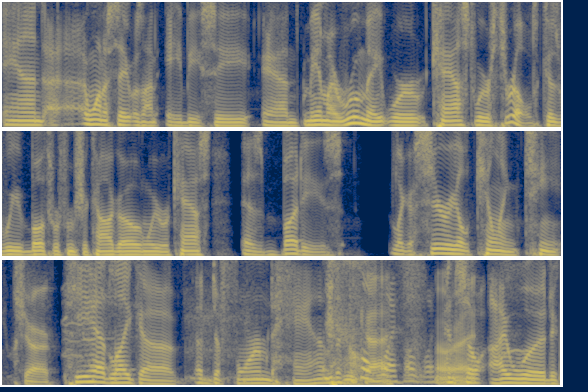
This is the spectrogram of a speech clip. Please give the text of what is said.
And I, I want to say it was on ABC. And me and my roommate were cast. We were thrilled because we both were from Chicago and we were cast as buddies, like a serial killing team. sure. He had like a, a deformed hand. Oh boy, oh boy. And so I would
